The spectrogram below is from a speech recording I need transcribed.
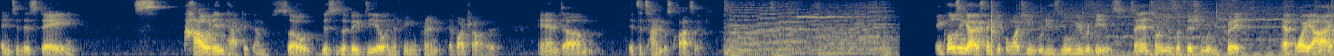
and to this day how it impacted them. So this is a big deal and a fingerprint of our childhood, and um, it's a timeless classic. In closing, guys, thank you for watching Rudy's movie reviews. San Antonio's official movie critic. FYI,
